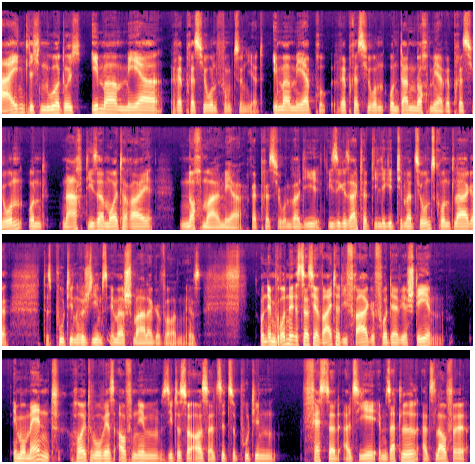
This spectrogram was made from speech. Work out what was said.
eigentlich nur durch immer mehr Repression funktioniert. Immer mehr Repression und dann noch mehr Repression und nach dieser Meuterei nochmal mehr Repression, weil die, wie sie gesagt hat, die Legitimationsgrundlage des Putin-Regimes immer schmaler geworden ist. Und im Grunde ist das ja weiter die Frage, vor der wir stehen. Im Moment, heute, wo wir es aufnehmen, sieht es so aus, als sitze Putin fester als je im Sattel, als laufe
